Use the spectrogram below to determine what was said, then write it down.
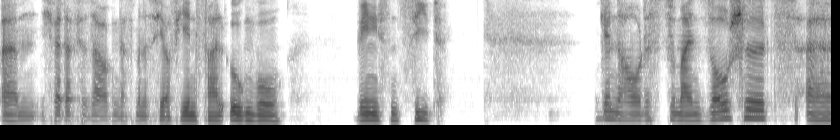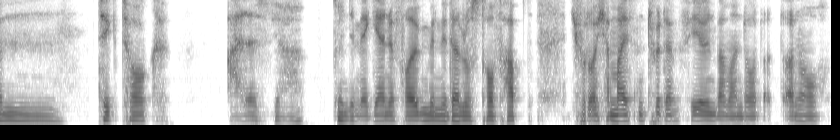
ähm, ich werde dafür sorgen, dass man das hier auf jeden Fall irgendwo wenigstens sieht. Genau, das zu meinen Socials, ähm, TikTok, alles, ja. Könnt ihr mir gerne folgen, wenn ihr da Lust drauf habt. Ich würde euch am meisten Twitter empfehlen, weil man dort dann auch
